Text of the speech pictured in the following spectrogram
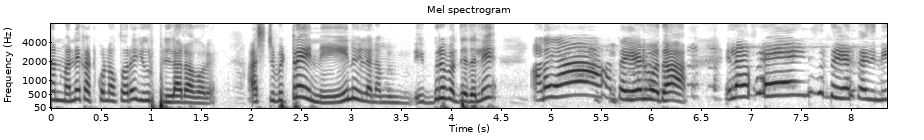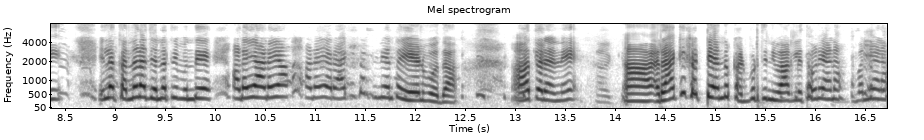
ನನ್ನ ಮನೆ ಕಟ್ಕೊಂಡು ಹೋಗ್ತವ್ರೆ, ಇವ್ರು ಪಿಲ್ಲರ್ ಆಗೋರೆ ಅಷ್ಟು ಬಿಟ್ಟರೆ ಇನ್ನೇನು ಇಲ್ಲ ನಮ್ಮ ಇಬ್ಬರ ಮಧ್ಯದಲ್ಲಿ. ಅಣಯ್ಯ ಅಂತ ಹೇಳ್ಬೋದಾ? ಇಲ್ಲ ಫ್ರೆಂಡ್ಸ್ ಅಂತ ಹೇಳ್ತಾ ಇದ್ದೀನಿ. ಇಲ್ಲ ಕನ್ನಡ ಜನತೆ ಮುಂದೆ ಅಣಯ ಅಣಯ ಅಣಯ್ಯ ರಾಖಿ ಕಟ್ತೀನಿ ಅಂತ ಹೇಳ್ಬೋದಾ? ಆ ಥರನೇ ರಾಖಿ ಕಟ್ಟೆ ಅಂದ್ರೆ ಕಟ್ಬಿಡ್ತೀನಿ ಇವಾಗಲೇ ತಗೊಳ್ಳಿ ಅಣ್ಣ ಬನ್ನಿ ಅಣ್ಣ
